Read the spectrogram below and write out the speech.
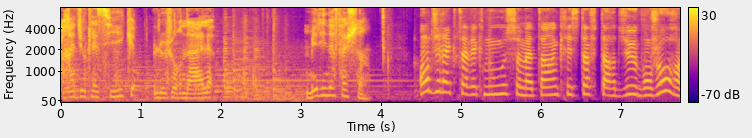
Radio Classique, le journal. Mélina Fachin. En direct avec nous ce matin, Christophe Tardieu, bonjour.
